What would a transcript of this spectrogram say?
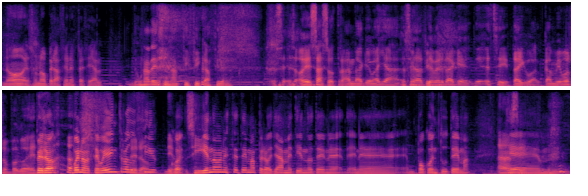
no, es una operación especial. Una desnazificación. Es- es- esa es otra, anda, que vaya, o sea, de verdad que de- sí, da igual, cambiemos un poco de Pero tema. bueno, te voy a introducir, Pero, co- siguiendo con este tema, pero ya metiéndote en un poco en tu tema. Ah, sí.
